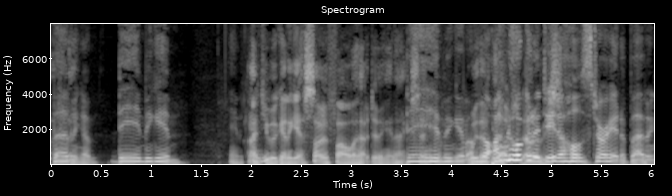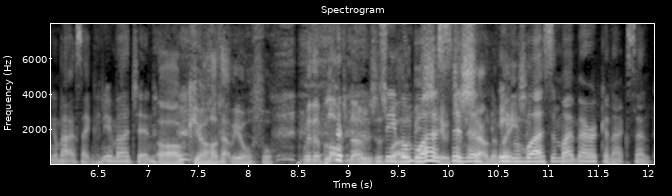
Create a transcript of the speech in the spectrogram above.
Birmingham, Birmingham. We. And you were going to get so far without doing an accent. Birmingham. I'm not, not going to do the whole story in a Birmingham accent. Can you imagine? Oh god, that'd be awful. With a blocked nose as well. even be- worse it would than a- even worse than my American accent.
